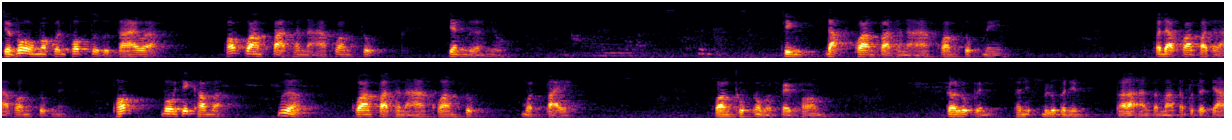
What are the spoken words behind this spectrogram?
จนพระองค์มาค้นพบตัวสุดท้ายว่า เพราะความปรารถนาความสุขยังเหลืออยู่ จึงดับความปรารถนาความสุขนี้พอดับความปรารถนาความสุขเนี่ยเพราะโบใช้คำว่าเมื่อ ความปรารถนาความสุขหมดไป ความทุกข์ก็หมดไปพร้อม ก็รู้เป็นพระนิบรรลุพระนิพระอันตมาสัมพุทธเจ้า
